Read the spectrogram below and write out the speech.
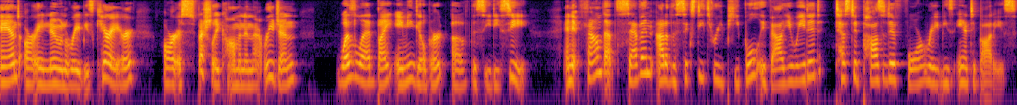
and are a known rabies carrier, are especially common in that region, was led by Amy Gilbert of the CDC and it found that 7 out of the 63 people evaluated tested positive for rabies antibodies.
